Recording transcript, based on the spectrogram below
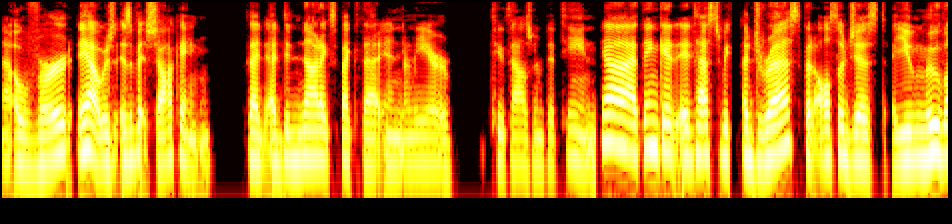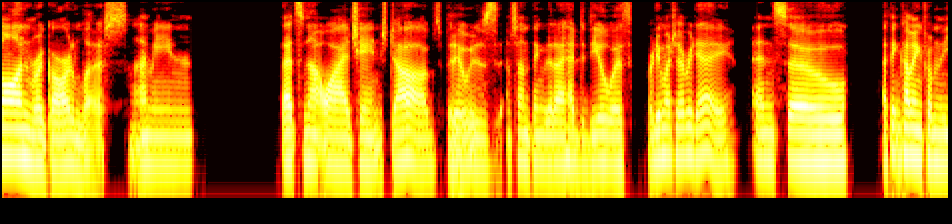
uh, overt. Yeah, it was it was a bit shocking. I, I did not expect that in the year 2015. Yeah, I think it, it has to be addressed, but also just you move on regardless. I mean, that's not why I changed jobs, but it was something that I had to deal with pretty much every day. And so I think coming from the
